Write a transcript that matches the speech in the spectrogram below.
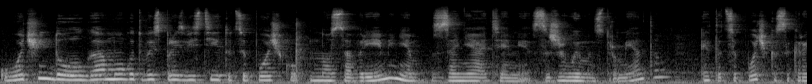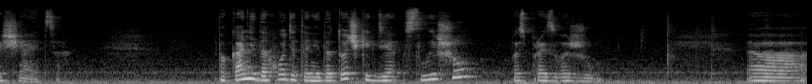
очень долго могут воспроизвести эту цепочку, но со временем, с занятиями, с живым инструментом, эта цепочка сокращается. Пока не доходят они до точки, где слышу, воспроизвожу. Э,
